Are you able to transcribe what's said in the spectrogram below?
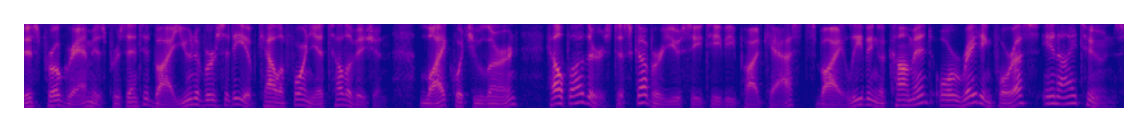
This program is presented by University of California Television. Like what you learn? Help others discover UCTV podcasts by leaving a comment or rating for us in iTunes.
